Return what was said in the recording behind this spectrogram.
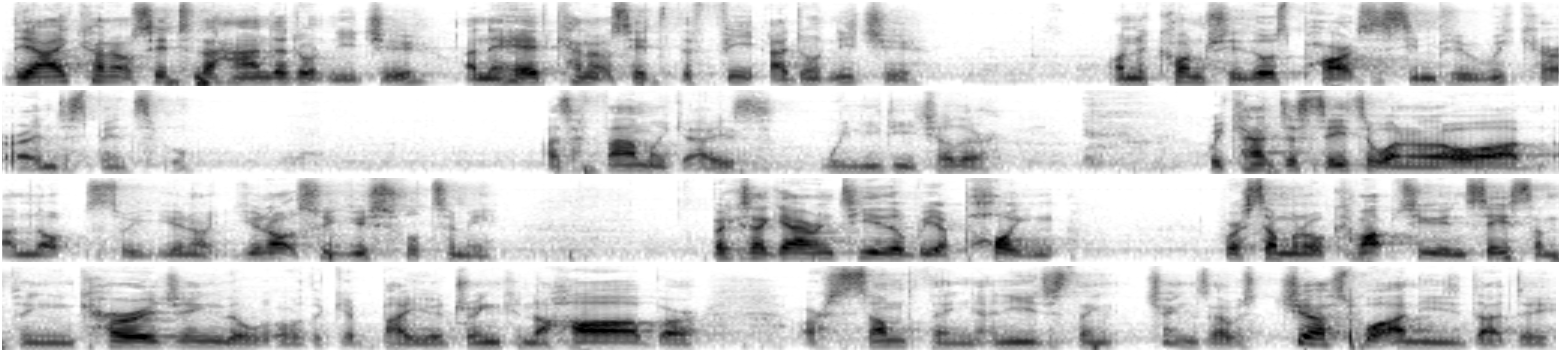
The eye cannot say to the hand, I don't need you, and the head cannot say to the feet, I don't need you. On the contrary, those parts that seem to be weaker are indispensable. As a family, guys, we need each other. We can't just say to one another, "Oh, I'm not so you're not you're not so useful to me," because I guarantee there'll be a point where someone will come up to you and say something encouraging, or they get buy you a drink in the hub or or something, and you just think, "Chings, that was just what I needed that day,"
